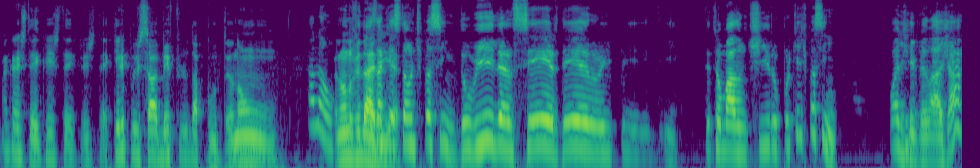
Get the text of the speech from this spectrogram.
acreditei, acreditei, acreditei. Aquele policial é bem filho da puta, eu não, Ah, não. eu não Mas duvidaria. a questão, tipo assim, do William ser herdeiro e, e- e ter tomado um tiro, porque, tipo assim, pode revelar já?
